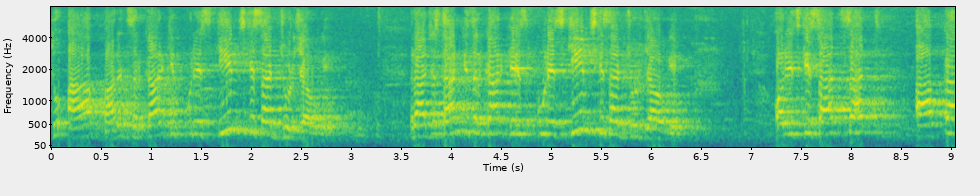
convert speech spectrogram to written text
तो आप भारत सरकार के पूरे स्कीम्स के साथ जुड़ जाओगे। राजस्थान की सरकार के पूरे स्कीम्स के साथ जुड़ जाओगे। और इसके साथ साथ आपका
